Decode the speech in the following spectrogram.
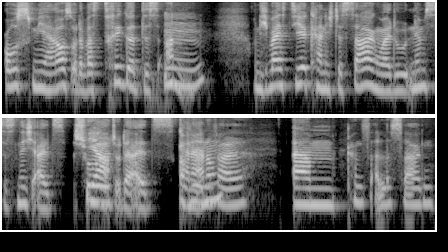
aus mir heraus oder was triggert das an? Mhm. Und ich weiß, dir kann ich das sagen, weil du nimmst es nicht als Schuld Ja. oder als, Auf keine jeden Ahnung. Fall. Ähm, Kannst alles sagen.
